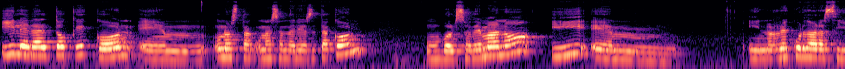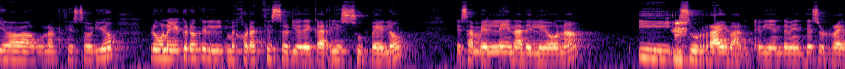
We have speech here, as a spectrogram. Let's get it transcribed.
y le da el toque con em, unos unas sandalias de tacón, un bolso de mano y... Em, y no recuerdo ahora si llevaba algún accesorio, pero bueno, yo creo que el mejor accesorio de Carrie es su pelo, esa melena de leona, y, mm. su ray evidentemente, su ray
